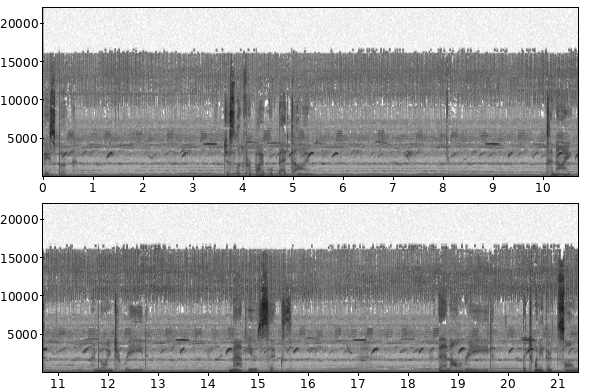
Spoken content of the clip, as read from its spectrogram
Facebook. Just look for Bible Bedtime. Tonight, I'm going to read Matthew 6. Then I'll read the 23rd Psalm,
